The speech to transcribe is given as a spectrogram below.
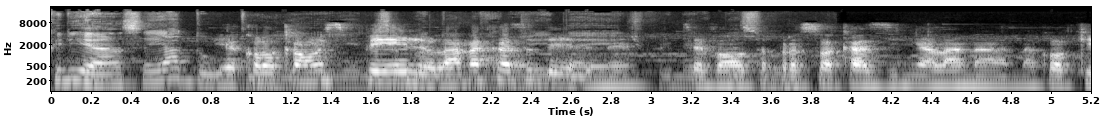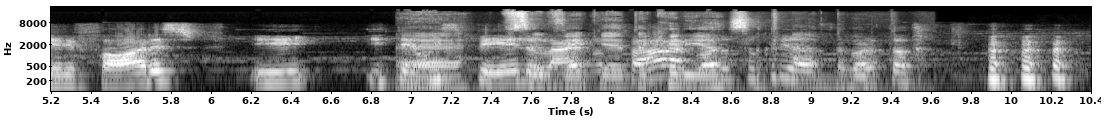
criança e adulto. Ia colocar um né? Eles espelho lá na casa dele, né? de Você volta pessoa. pra sua casinha lá na, na Coquille Forest e, e tem um É, espelho você lá e você tá fala, ah, agora eu criança, sou tá criança, agora eu tô...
